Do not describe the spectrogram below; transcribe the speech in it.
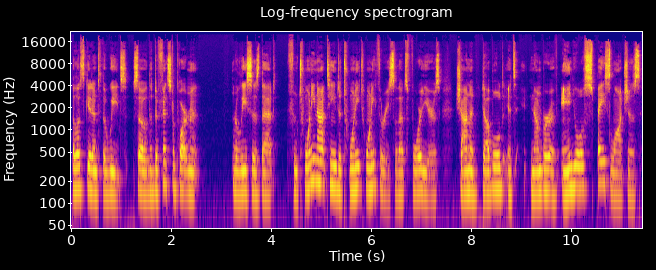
But let's get into the weeds. So, the Defense Department releases that from 2019 to 2023, so that's four years, China doubled its number of annual space launches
